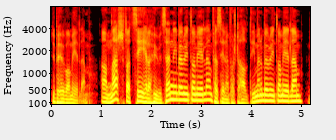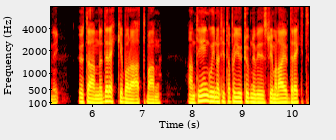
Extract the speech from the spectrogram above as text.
du behöver vara medlem. Annars, för att se hela huvudsändningen behöver du inte vara medlem, för att se den första halvtimmen behöver du inte vara medlem. Nej. Utan det räcker bara att man antingen går in och tittar på YouTube när vi streamar live direkt,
